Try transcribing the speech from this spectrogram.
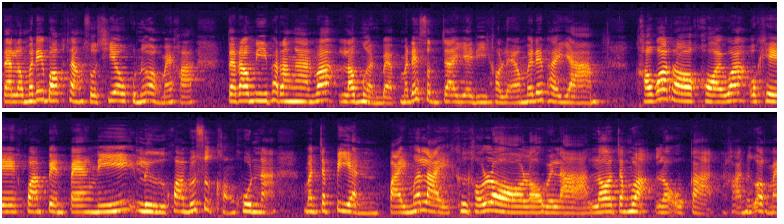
แต่เราไม่ได้บล็อกทางโซเชียลคุณนึกออกไหมคะ แต่เรามีพลังงานว่าเราเหมือนแบบไม่ได้สนใจใยดีเขาแล้วไม่ได้พยายามเขาก็รอคอยว่าโอเค ความเปลี่ยนแปลงนี้หรือความรู้สึกของคุณน่ะ มันจะเปลี่ยนไปเมื่อไหร่คือเขารอรอเวลารอจังหวะรอโอกาสนะคะนึกออกไหม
